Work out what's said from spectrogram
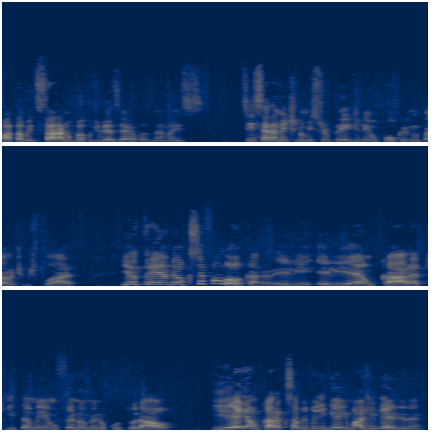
fatalmente estará no banco de reservas, né? Mas, sinceramente, não me surpreende nem um pouco ele não tá no time titular. E o Triângulo é o que você falou, cara. Ele, ele é um cara que também é um fenômeno cultural e ele é um cara que sabe vender a imagem dele, né?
